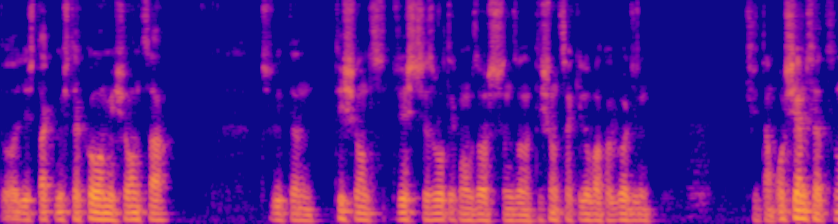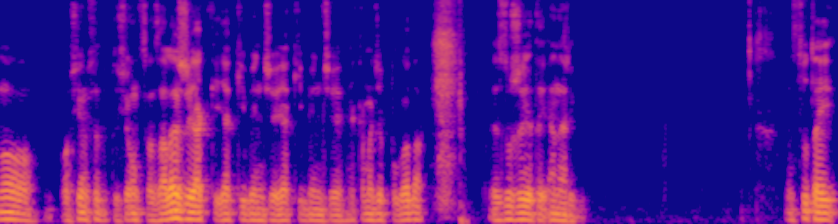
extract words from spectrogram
to gdzieś tak myślę koło miesiąca, czyli ten 1200 zł mam zaoszczędzone, 1000 kWh, czyli tam 800, no 800 do 1000, zależy jak, jaki będzie, jaki będzie, jaka będzie pogoda, zużyję tej energii. Więc tutaj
